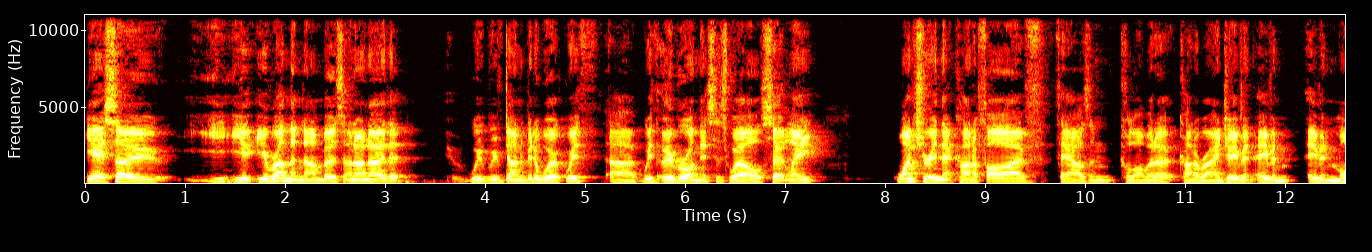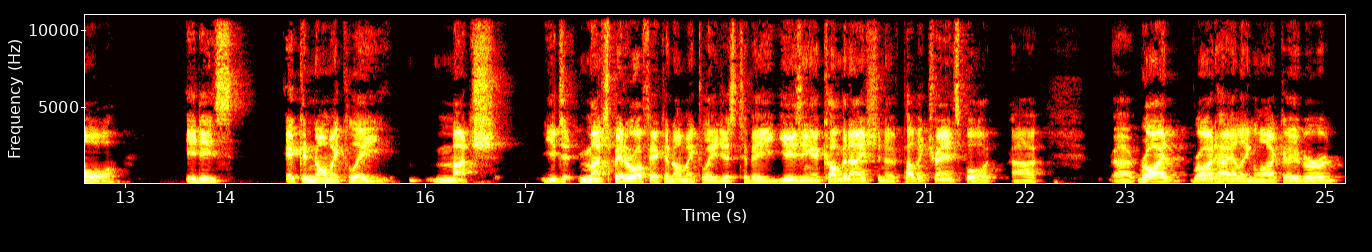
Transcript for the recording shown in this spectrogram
Yeah, so you, you run the numbers, and I know that we, have done a bit of work with uh, with Uber on this as well. Certainly, once you're in that kind of five thousand kilometer kind of range, even even even more, it is economically much you're much better off economically just to be using a combination of public transport, uh, uh, ride ride hailing like Uber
